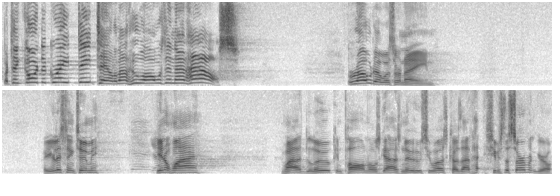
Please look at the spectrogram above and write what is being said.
But they go into great detail about who all was in that house. Rhoda was her name. Are you listening to me? You know why? Why Luke and Paul and those guys knew who she was? Because she was the servant girl.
